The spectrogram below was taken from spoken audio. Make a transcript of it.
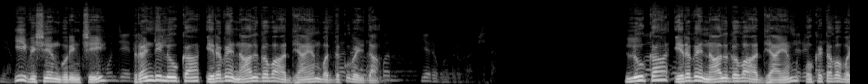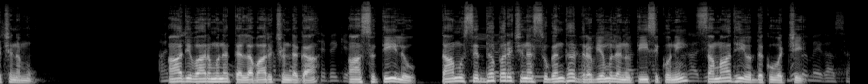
예, ఈ విషయం గురించి రండి లూకా ఇరవై నాలుగవ అధ్యాయం వద్దకు 사장을 వెళ్దాం 한번 열어보도록 합시다. లూకా ఇరవై నాలుగవ అధ్యాయం ఒకటవ వచనము ఆదివారమున తెల్లవారుచుండగా ఆ సుతీలు తాము సిద్ధపరచిన సుగంధ ద్రవ్యములను తీసుకుని సమాధి యొద్దకు వచ్చి 무덤에 가서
